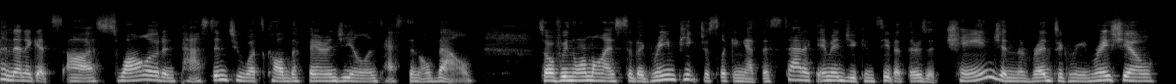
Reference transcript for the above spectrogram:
And then it gets uh, swallowed and passed into what's called the pharyngeal intestinal valve. So if we normalize to the green peak, just looking at the static image, you can see that there's a change in the red to green ratio.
